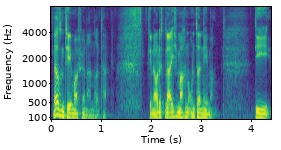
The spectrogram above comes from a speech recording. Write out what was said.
Das ist ein Thema für einen anderen Tag. Genau das gleiche machen Unternehmer, die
